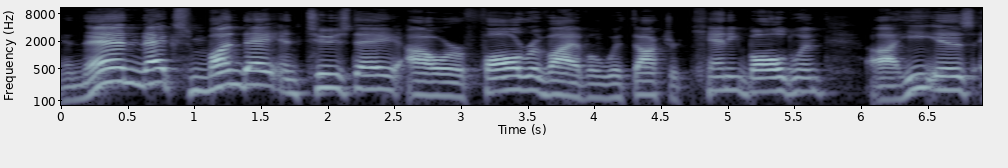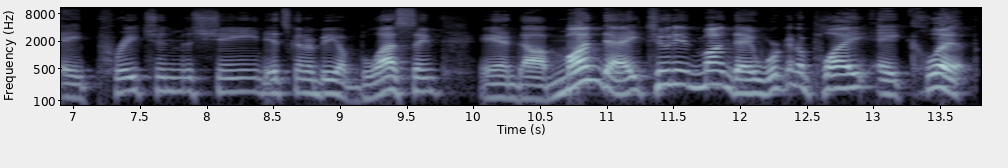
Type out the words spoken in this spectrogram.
And then next Monday and Tuesday, our fall revival with Dr. Kenny Baldwin. Uh, he is a preaching machine. It's going to be a blessing. And uh, Monday, tune in Monday, we're going to play a clip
